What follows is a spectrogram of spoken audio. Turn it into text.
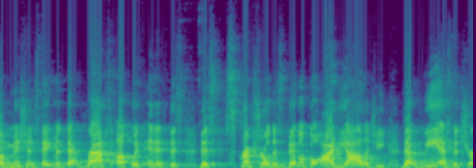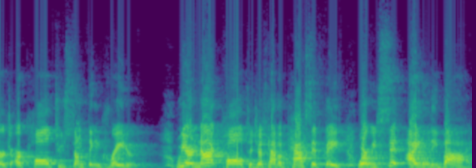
A mission statement that wraps up within it this, this scriptural, this biblical ideology that we as the church are called to something greater. We are not called to just have a passive faith where we sit idly by,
